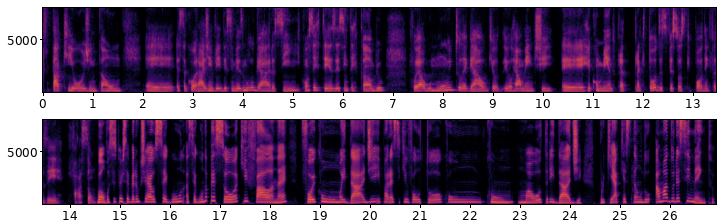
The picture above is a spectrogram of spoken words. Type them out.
estar tá aqui hoje. Então, é, essa coragem veio desse mesmo lugar, assim, e com certeza esse intercâmbio foi algo muito legal que eu, eu realmente é, recomendo para que todas as pessoas que podem fazer façam. Bom, vocês perceberam que já é o segundo, a segunda pessoa que fala, né? Foi com uma idade e parece que voltou com, com uma outra idade, porque é a questão do amadurecimento.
